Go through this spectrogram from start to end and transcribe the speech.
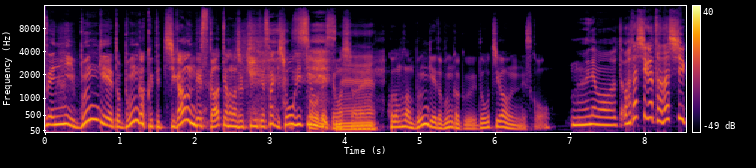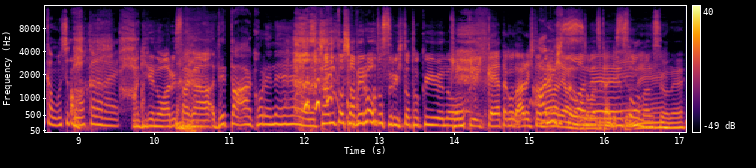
前に文芸と文学って違うんですか？って話を聞いてさっき衝撃を受けてましたね。児玉さん文芸と文学どう違うんですか？うん、でも私が正しいかもちょっとわからない。歯切れの悪さが出たこれね ちゃんと喋ろうとする人特有の研究一回やったことある人なあるらではの人は言葉遣いでねすよね。そうなんですよね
